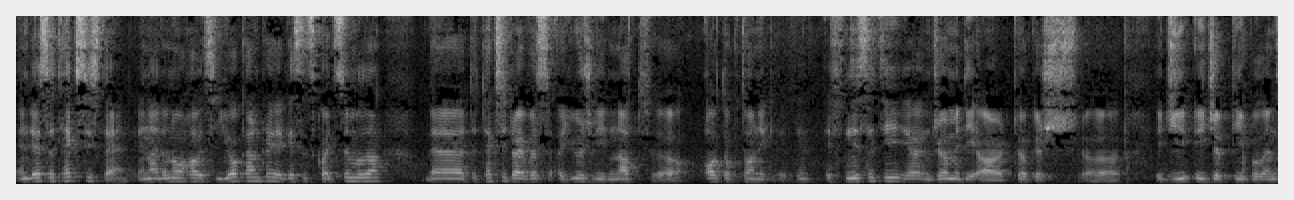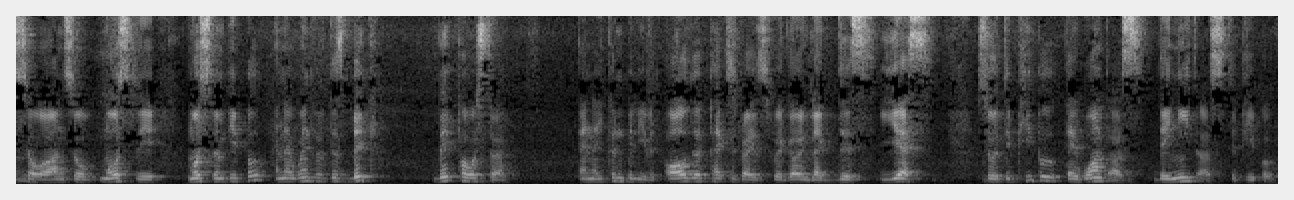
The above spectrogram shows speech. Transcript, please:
And there's a taxi stand. And I don't know how it's in your country. I guess it's quite similar. Uh, the taxi drivers are usually not uh, autochthonic ethnicity. Yeah, in Germany, they are Turkish, uh, Egypt people, and so on. So mostly Muslim people. And I went with this big, big poster and I couldn't believe it. All the taxi drivers were going like this. Yes. So the people, they want us. They need us, the people.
